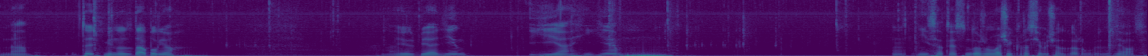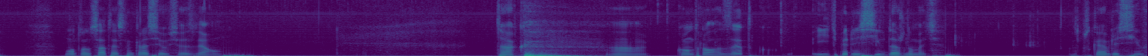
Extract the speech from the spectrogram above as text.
Да, то есть минус W, USB 1, E, E. И, соответственно, должен очень красиво сейчас должен сделать. Вот он, соответственно, красиво все сделал. Так. А, Ctrl-Z. И теперь receive должно быть. Запускаем receive.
